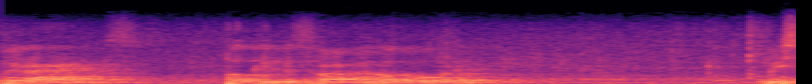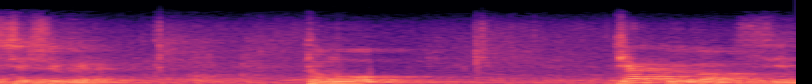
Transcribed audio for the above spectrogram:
збираємось, поки ми з вами говоримо, ми ще живемо. Тому дякую вам всім.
